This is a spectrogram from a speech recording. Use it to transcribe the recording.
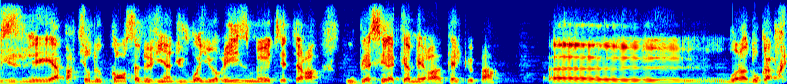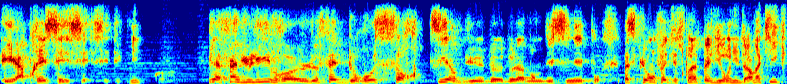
et à partir de quand ça devient du voyeurisme, etc. Où placer la caméra quelque part. voilà. Donc après, et après, c'est technique, quoi. La fin du livre, le fait de ressortir de, la bande dessinée pour parce qu'en fait, il y a ce qu'on appelle l'ironie dramatique,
